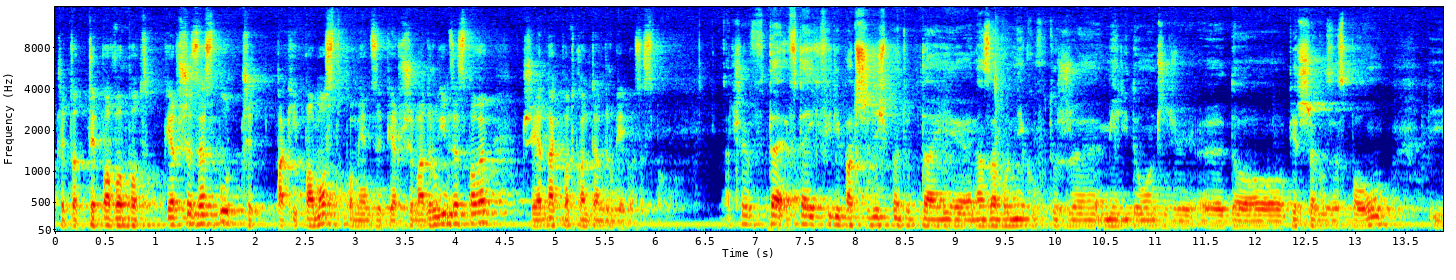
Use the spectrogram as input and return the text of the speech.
Czy to typowo pod pierwszy zespół, czy taki pomost pomiędzy pierwszym a drugim zespołem, czy jednak pod kątem drugiego zespołu? Znaczy w, te, w tej chwili patrzyliśmy tutaj e, na zawodników, którzy mieli dołączyć e, do pierwszego zespołu i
